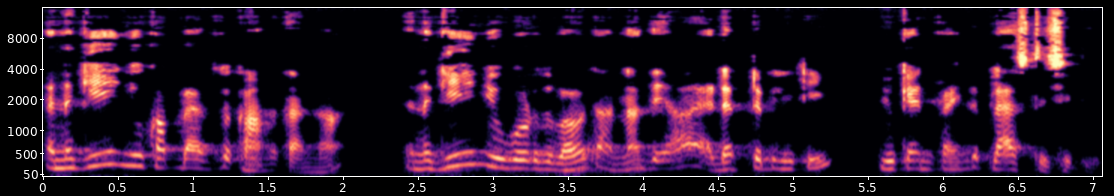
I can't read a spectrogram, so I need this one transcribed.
And again you come back to the kama tanha, and again you go to the bhava tanha, there are adaptability, you can find the plasticity,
